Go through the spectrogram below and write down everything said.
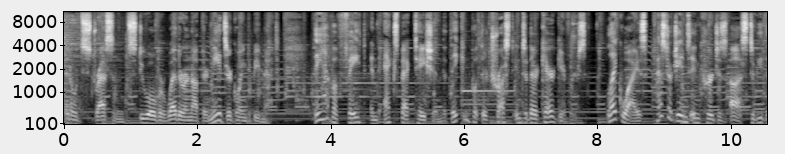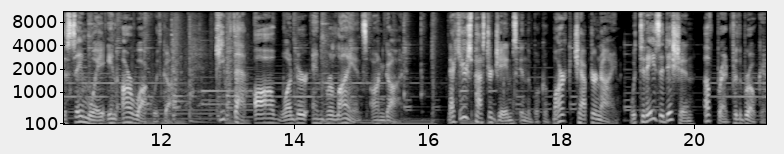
They don't stress and stew over whether or not their needs are going to be met. They have a faith and expectation that they can put their trust into their caregivers. Likewise, Pastor James encourages us to be the same way in our walk with God. Keep that awe, wonder, and reliance on God. Now, here's Pastor James in the book of Mark, chapter 9, with today's edition of Bread for the Broken.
